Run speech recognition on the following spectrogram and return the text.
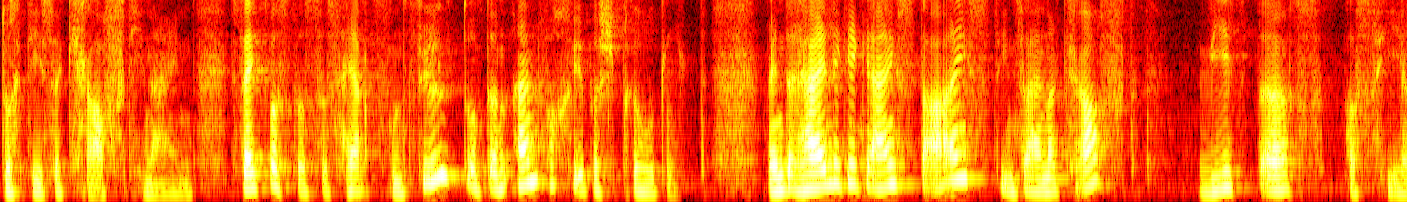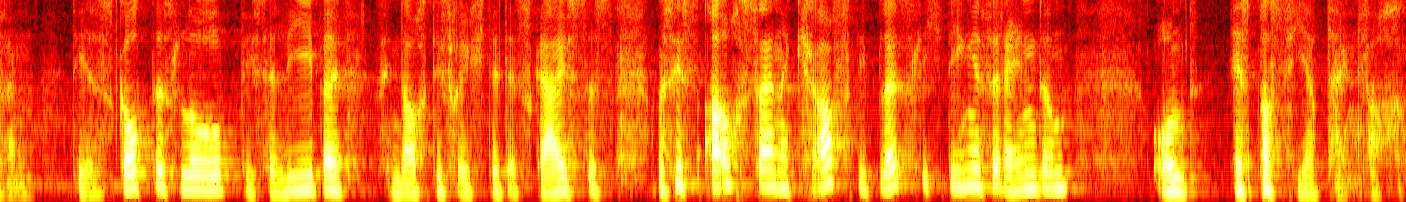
durch diese Kraft hinein. Es ist etwas, das das Herzen füllt und dann einfach übersprudelt. Wenn der Heilige Geist da ist, in seiner Kraft, wird das passieren. Dieses Gotteslob, diese Liebe sind auch die Früchte des Geistes. Aber es ist auch seine Kraft, die plötzlich Dinge verändern und es passiert einfach.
